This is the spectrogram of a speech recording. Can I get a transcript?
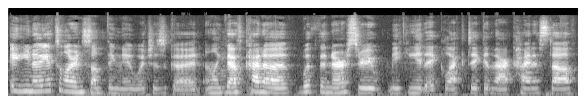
it, you know, you get to learn something new, which is good. And like that's kind of with the nursery, making it eclectic and that kind of stuff.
